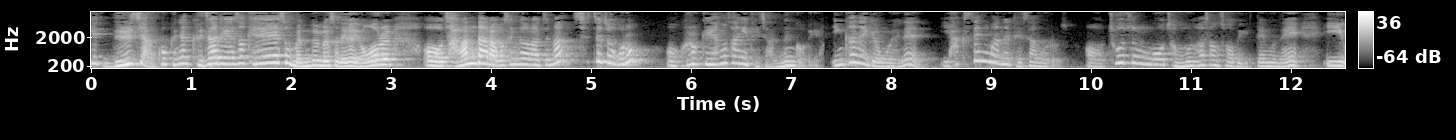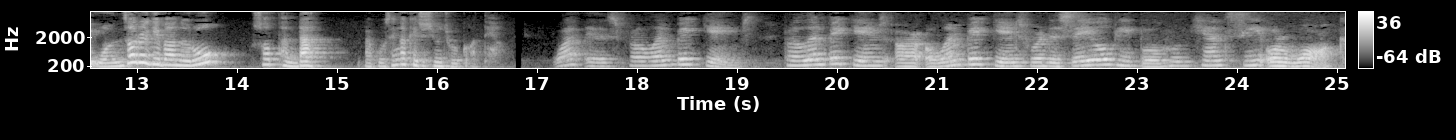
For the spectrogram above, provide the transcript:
늘지 않고 그냥 그 자리에서 계속 맴돌면서 내가 영어를 어, 잘한다라고 생각을 하지만 실제적으로 어, 그렇게 향상이 되지 않는 거예요. 인칸의 경우에는 이 학생만을 대상으로 어, 초중고 전문 화상 수업이기 때문에 이 원서를 기반으로 수업한다라고 생각해 주시면 좋을 것 같아요. What is Paralympic Games? Paralympic Games are Olympic Games for disabled people who can't see or walk.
